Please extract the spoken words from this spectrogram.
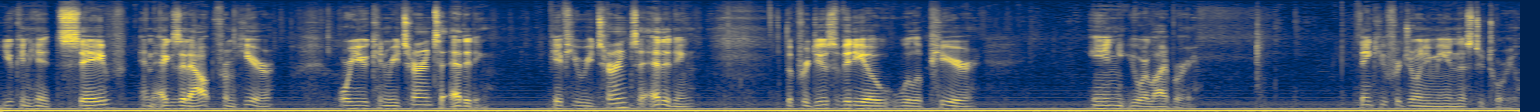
you can hit save and exit out from here or you can return to editing. If you return to editing the produced video will appear in your library. Thank you for joining me in this tutorial.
